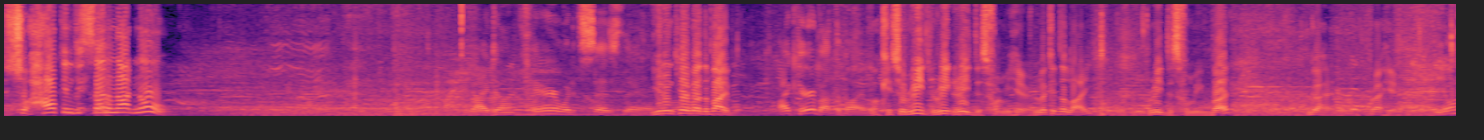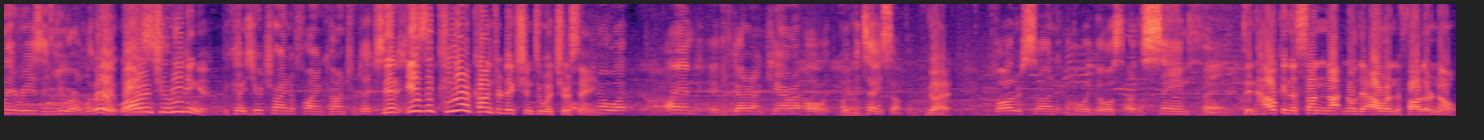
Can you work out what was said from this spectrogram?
So how can the Son no. not know? I don't care what it says there. You don't care about the Bible. I care about the Bible. Okay, so read read read this for me here. Look at the light. Read this for me. But go ahead, right here. The only reason you are looking Wait, why aren't you reading it? because you're trying to find contradictions. There is a clear contradiction to what you're Oh, saying. You know what? I am. You've got it on camera. Oh, let Yeah. me tell you something. Go ahead. Father, Son, and the Holy Ghost are the same thing Then how can the Son not know the hour and the Father know?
